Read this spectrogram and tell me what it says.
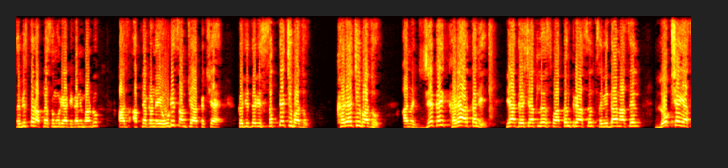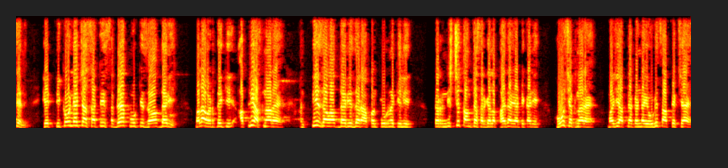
सविस्तर आपल्यासमोर या ठिकाणी मांडू. आज आपल्याकडनं एवढीच आमची अपेक्षा आहे. कधीतरी सत्याची बाजू खऱ्याची बाजू आणि जे काही खऱ्या अर्थाने या देशातलं स्वातंत्र्य असेल संविधान असेल लोकशाही असेल हे टिकवण्याच्यासाठी सगळ्यात मोठी जबाबदारी मला वाटतंय की आपली असणार आहे. आणि ती जबाबदारी जर आपण पूर्ण केली तर निश्चित आमच्यासारख्याला फायदा या ठिकाणी होऊ शकणार आहे. माझी आपल्याकडनं एवढीच अपेक्षा आहे.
